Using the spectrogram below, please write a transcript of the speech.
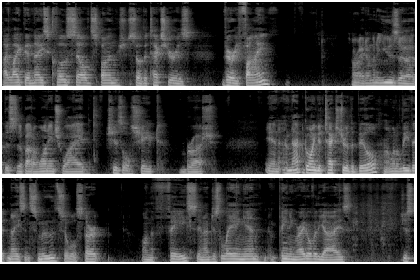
I like a nice closed-celled sponge, so the texture is very fine. All right, I'm gonna use, uh, this is about a one inch wide chisel-shaped brush. And I'm not going to texture the bill. I wanna leave it nice and smooth, so we'll start on the face, and I'm just laying in, I'm painting right over the eyes, just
